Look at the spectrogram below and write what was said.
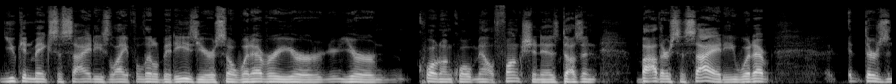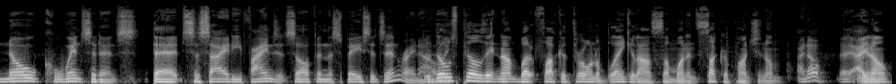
you can make society's life a little bit easier. So whatever your your quote unquote malfunction is doesn't bother society. Whatever. There's no coincidence that society finds itself in the space it's in right now. Those pills ain't nothing but fucking throwing a blanket on someone and sucker punching them. I know. I, You know?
